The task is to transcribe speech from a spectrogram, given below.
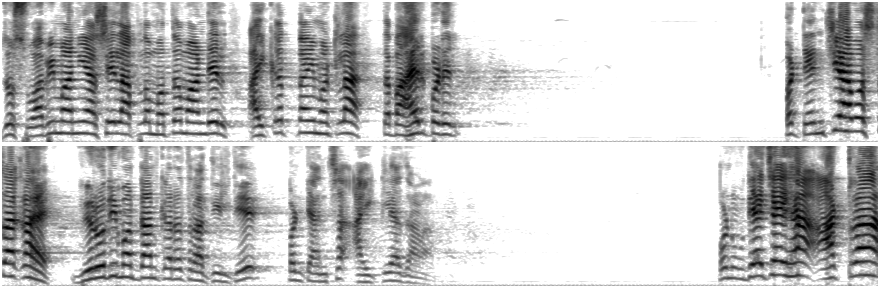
जो स्वाभिमानी असेल आपलं मतं मांडेल ऐकत नाही म्हटला तर बाहेर पडेल. पण त्यांची अवस्था काय? विरोधी मतदान करत राहतील ते पण त्यांचं ऐकल्या जाणार पण उद्याच्या ह्या अठरा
